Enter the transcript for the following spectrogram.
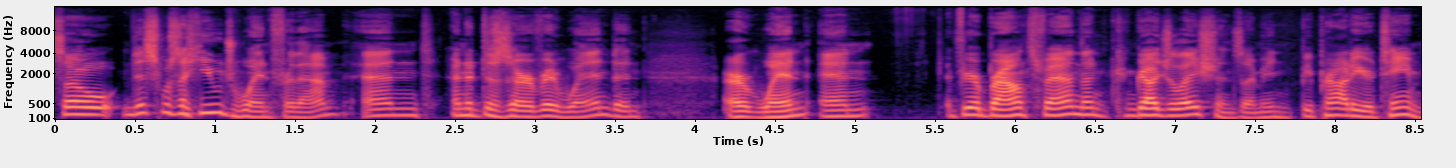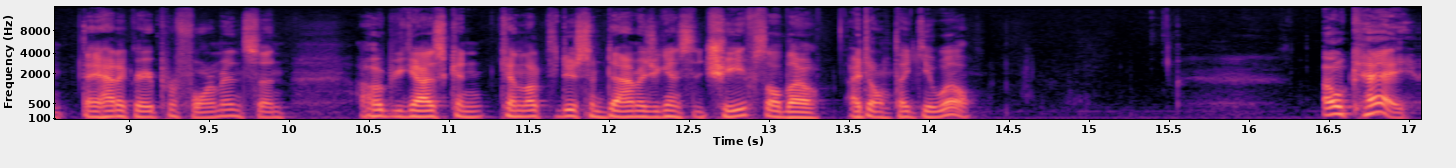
So this was a huge win for them and and a deserved win and or win and if you're a Browns fan then congratulations. I mean, be proud of your team. They had a great performance and I hope you guys can can look to do some damage against the Chiefs, although I don't think you will. Okay,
